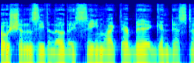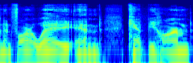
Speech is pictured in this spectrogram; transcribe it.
oceans, even though they seem like they're big and distant and far away and can't be harmed,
